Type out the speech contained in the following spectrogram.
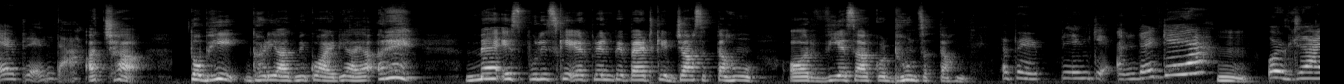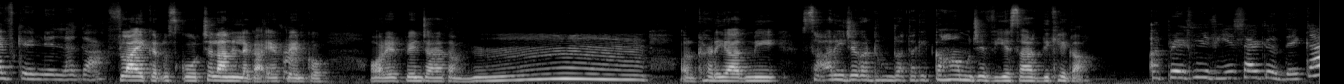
एयरप्लेन था। अच्छा तो भी घड़ी आदमी को आइडिया आया अरे मैं इस पुलिस के एयरप्लेन पे बैठ के जा सकता हूँ और वीएसआर को ढूंढ सकता हूँ। और प्लेन के अंदर गया हम्म। और ड्राइव करने लगा। फ्लाई कर उसको चलाने लगा एयरप्लेन हाँ. को। और एयरप्लेन जा रहा था और घड़ी आदमी सारी जगह ढूंढ रहा था कि कहाँ मुझे वीएसआर दिखेगा। और फिर उसने वीएसआर को देखा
